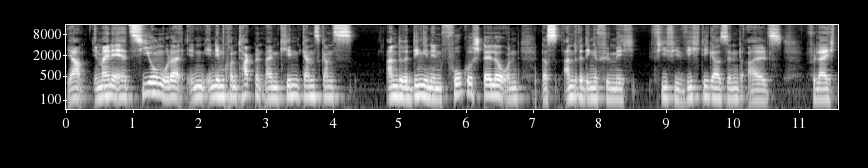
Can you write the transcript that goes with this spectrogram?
ja, in meiner Erziehung oder in, in dem Kontakt mit meinem Kind ganz, ganz andere Dinge in den Fokus stelle und dass andere Dinge für mich viel, viel wichtiger sind als vielleicht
